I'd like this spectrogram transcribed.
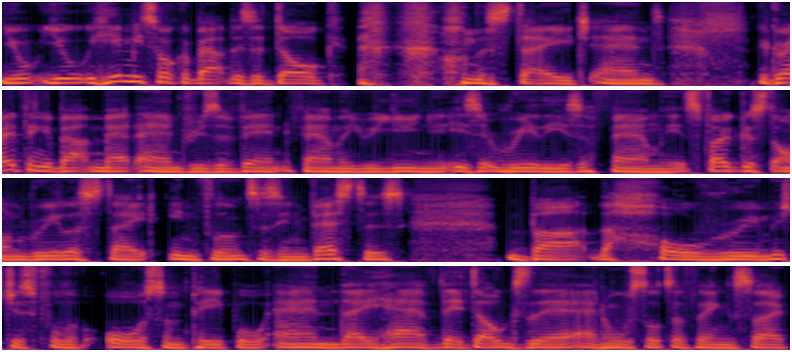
You, you'll hear me talk about there's a dog on the stage. And the great thing about Matt Andrews' event, Family Reunion, is it really is a family. It's focused on real estate influencers, investors, but the whole room is just full of awesome people and they have their dogs there and all sorts of things. So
